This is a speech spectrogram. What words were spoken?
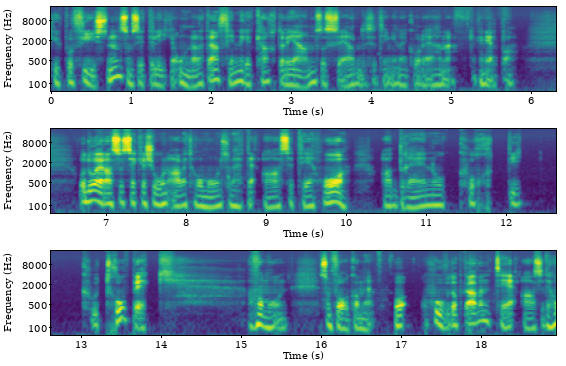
hypofysen, som sitter like under dette. Finner jeg et kart over hjernen, så ser du disse tingene, hvor det er henne. Det kan hjelpe. Og da er det altså sekresjon av et hormon som heter ACTH, adrenokortikotropic hormon, som forekommer. Og hovedoppgaven til ACTH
